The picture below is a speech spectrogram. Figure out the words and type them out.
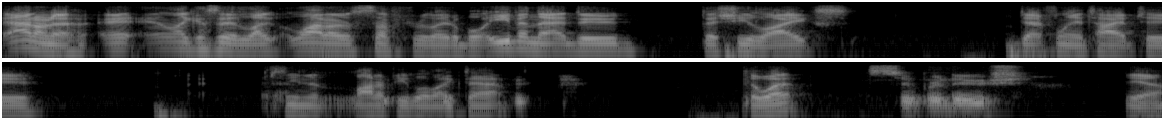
I don't know. And, and like I said, like a lot of stuff relatable. Even that dude that she likes, definitely a type two. I've seen a lot of people like that. The what? Super douche. Yeah.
